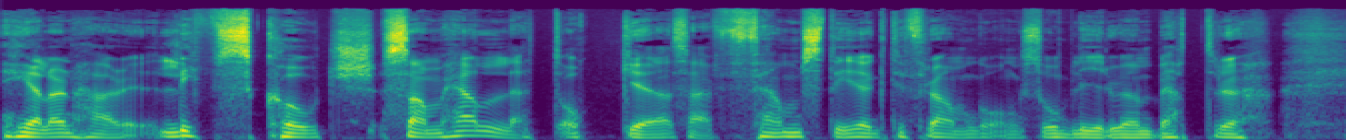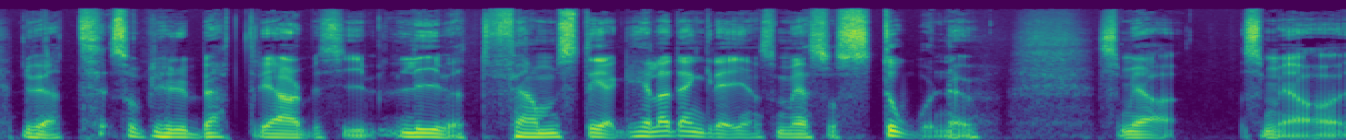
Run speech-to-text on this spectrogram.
hela den här livscoach-samhället och eh, så här, fem steg till framgång så blir du en bättre, du vet, så blir du bättre i arbetslivet. Fem steg, hela den grejen som är så stor nu. Som jag, som jag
